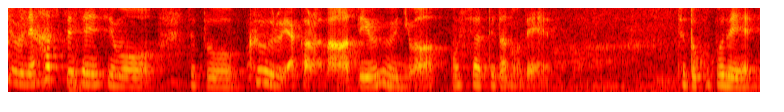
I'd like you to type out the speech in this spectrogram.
でもね初瀬選手もちょっとクールやからなっていうふうにはおっしゃってたのでちょっとここで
